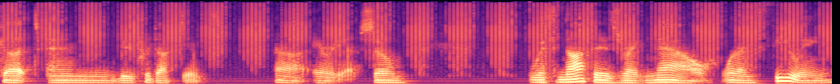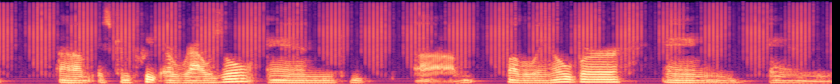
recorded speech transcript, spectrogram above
gut and reproductive uh, area. So with Nauthiz right now, what I'm feeling um, is complete arousal and um, bubbling over and and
